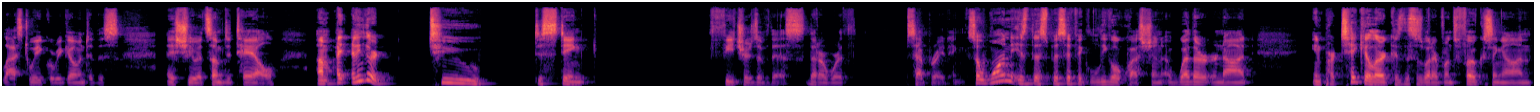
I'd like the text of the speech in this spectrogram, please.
last week, where we go into this issue at some detail. Um, I, I think there are two distinct features of this that are worth separating. So one is the specific legal question of whether or not, in particular, because this is what everyone's focusing on,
